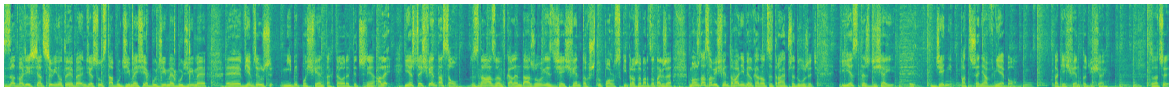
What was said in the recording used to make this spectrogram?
Za 23 minuty będzie szósta. Budzimy się, budzimy, budzimy. E, wiem, że już niby po świętach teoretycznie, ale jeszcze święta są. Znalazłem w kalendarzu, jest dzisiaj święto Chrztu Polski. Proszę bardzo, także można sobie świętowanie Wielkanocy trochę przedłużyć. Jest też dzisiaj e, Dzień Patrzenia w Niebo. Takie święto dzisiaj. To znaczy,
